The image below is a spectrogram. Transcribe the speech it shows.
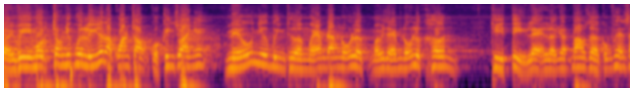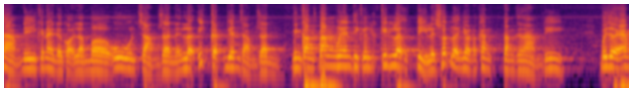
Bởi vì một trong những nguyên lý rất là quan trọng của kinh doanh ấy, nếu như bình thường mà em đang nỗ lực mà bây giờ em nỗ lực hơn thì tỷ lệ lợi nhuận bao giờ cũng sẽ giảm đi, cái này được gọi là MU giảm dần đấy, lợi ích cận biên giảm dần. Mình càng tăng lên thì cái cái lợi tỷ lệ suất lợi nhuận nó càng tăng giảm đi. Bây giờ em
